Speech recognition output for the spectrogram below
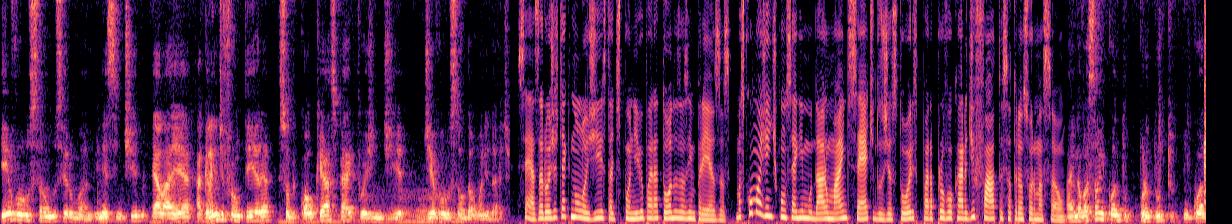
evolução do ser humano. E nesse sentido, ela é a grande fronteira sobre qualquer aspecto hoje em dia de evolução da humanidade. César, hoje a tecnologia está disponível para todas as empresas, mas como a gente consegue mudar o mindset dos gestores para provocar de fato essa transformação? A inovação enquanto produto, enquanto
